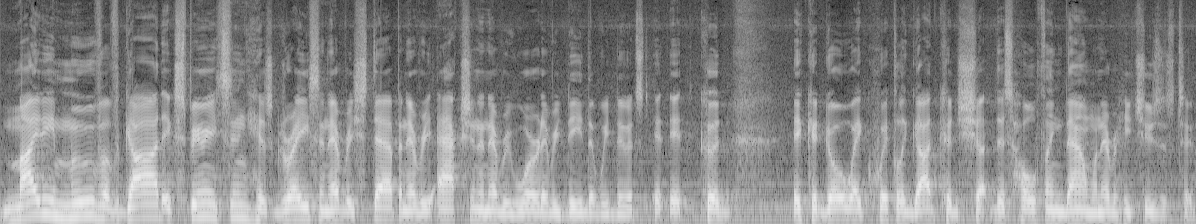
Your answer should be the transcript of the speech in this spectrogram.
mighty move of God experiencing His grace in every step and every action and every word, every deed that we do. It's, it, it, could, it could go away quickly. God could shut this whole thing down whenever He chooses to.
